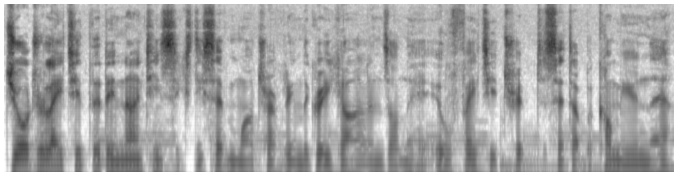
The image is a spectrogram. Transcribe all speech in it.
George related that in 1967, while travelling the Greek islands on their ill fated trip to set up a commune there,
